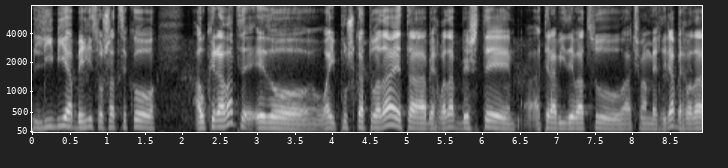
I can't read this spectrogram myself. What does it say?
Libia berriz osatzeko aukera bat edo bai puskatua da eta behar bada beste aterabide batzu atseman behar dira, behar bada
